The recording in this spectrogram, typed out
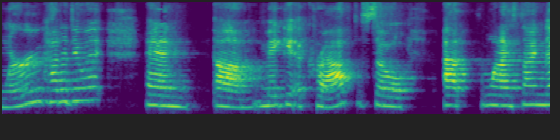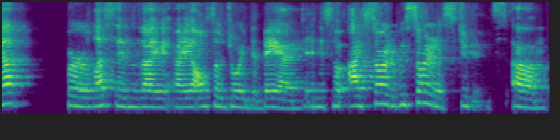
learn how to do it and um, make it a craft so at when I signed up for lessons, I, I also joined a band. And so I started, we started as students. Um,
